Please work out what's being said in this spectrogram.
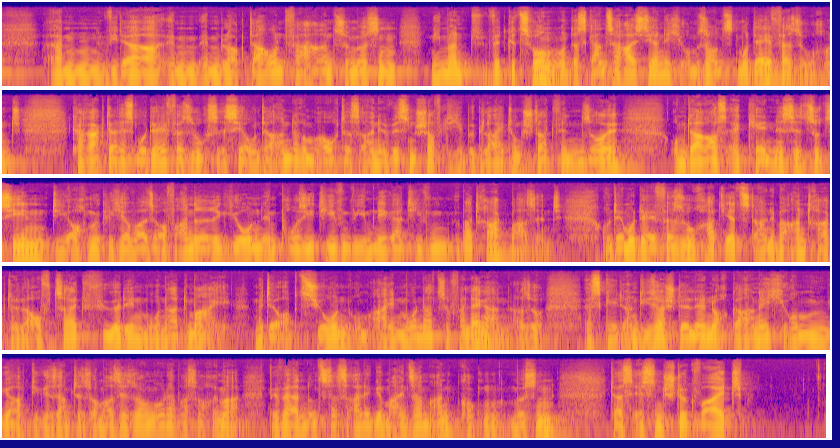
ähm, wieder im, im Lockdown verharren zu müssen. Niemand wird gezwungen und das Ganze heißt ja nicht umsonst Modellversuch. Und Charakter des Modellversuchs ist ja unter anderem auch, dass eine wissenschaftliche Begleitung stattfinden soll, um daraus Erkenntnisse zu ziehen, die auch möglicherweise auf andere Regionen im positiven wie im negativen übertragbar sind. Und der Modellversuch hat jetzt eine beantragte Laufzeit für den Monat Mai mit der Option, um einen Monat zu verlängern. Also es geht an dieser Stelle noch gar nicht um ja, die gesamte Sommersaison oder was auch immer. Wir werden uns das alle gemeinsam angucken müssen. Das ist ein Stück weit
